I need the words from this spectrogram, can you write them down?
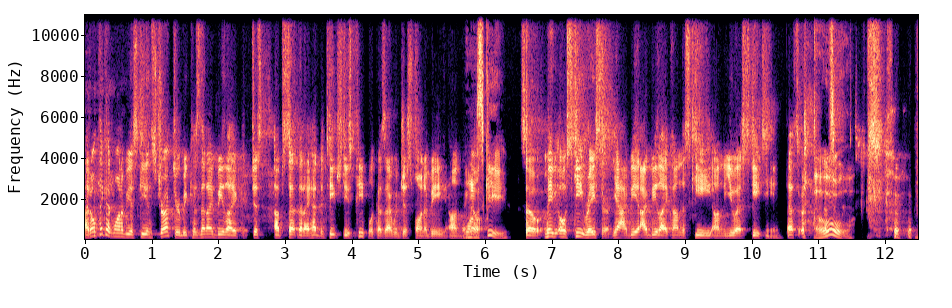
I don't think I'd want to be a ski instructor because then I'd be like just upset that I had to teach these people because I would just want to be on the Want hill. ski? So maybe oh ski racer. Yeah, I'd be I'd be like on the ski on the US ski team. That's Oh,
